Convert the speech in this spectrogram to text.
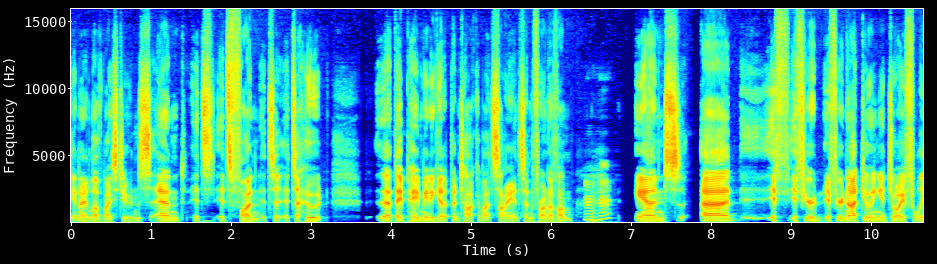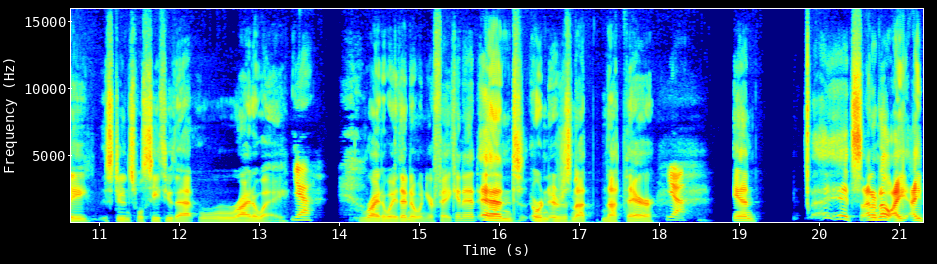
and I love my students, and it's it's fun. It's a it's a hoot that they pay me to get up and talk about science in front of them. Mm-hmm. And uh, if if you're if you're not doing it joyfully, students will see through that right away. Yeah. Right away, they know when you're faking it, and or they're just not not there. Yeah. And it's I don't know. I I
